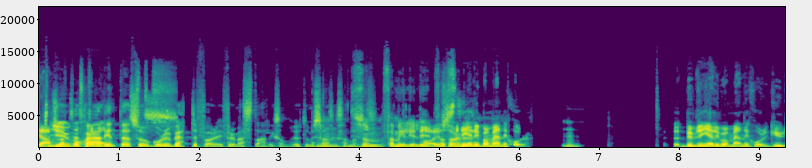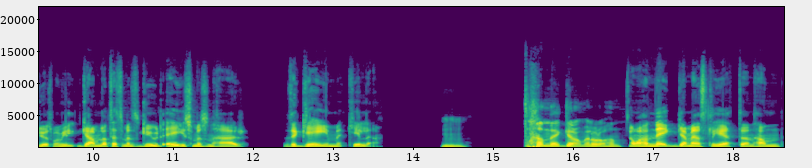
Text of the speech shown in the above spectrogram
gamla Ljug och testamentet- inte så går det bättre för dig för det mesta, liksom, utom i svenska Mm. Det är sammanhang. som familjeliv. Ja, just det. gäller ju bara Ja. människor. Mm. Buden gäller ju bara människor. Gud gör som han vill. Gamla testamentets Gud är ju som en sån här the game-kille. Mm. Han neggar dem, eller vadå? Han... Ja, han neggar mänskligheten, han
